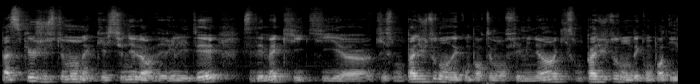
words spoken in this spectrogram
Parce que justement, on a questionné leur virilité. C'est des mecs qui, qui, euh, sont pas du tout dans des comportements féminins, qui sont pas du tout dans des comportements...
